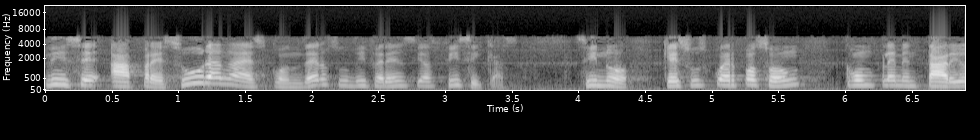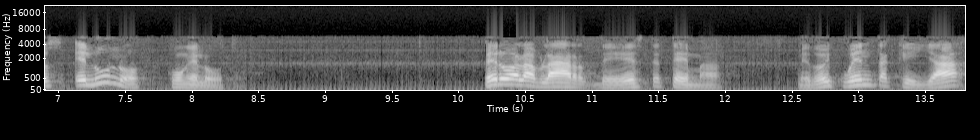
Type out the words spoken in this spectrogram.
ni se apresuran a esconder sus diferencias físicas, sino que sus cuerpos son complementarios el uno con el otro. Pero al hablar de este tema, me doy cuenta que ya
